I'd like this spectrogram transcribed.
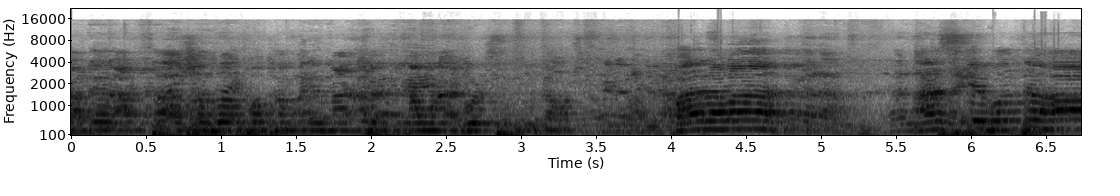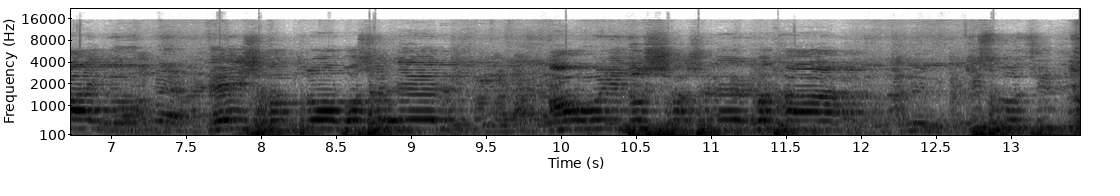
তাদের আত্মা সর্বপ্রথম কামনা করছি। ভাইয়ের আমার আজকে বলতে হয়, এই সতেরো বছরের আওয়ামী দুঃশাসনের কথা কিছু চিত্র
